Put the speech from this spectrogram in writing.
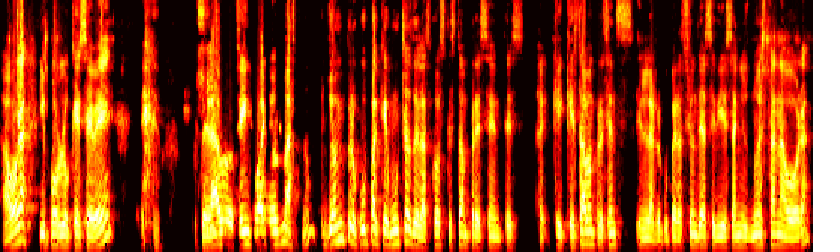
ahora, y por lo que se ve, será unos cinco años más, ¿no? Yo me preocupa que muchas de las cosas que están presentes, eh, que, que estaban presentes en la recuperación de hace 10 años, no están ahora,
